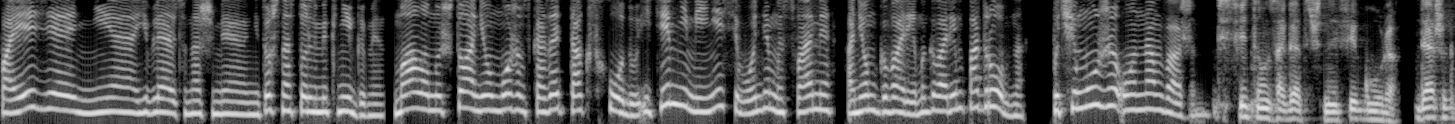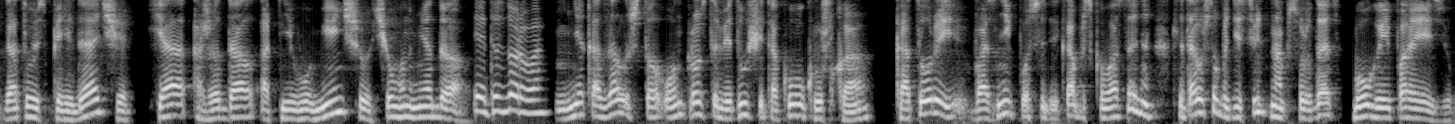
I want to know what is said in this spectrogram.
поэзия не являются нашими не то что настольными книгами. Мало мы что о нем можем сказать так сходу. И тем не менее, сегодня мы с вами о нем говорим и говорим подробно. Почему же он нам важен? Действительно, он загадочная фигура. Даже готовясь к передаче, я ожидал от него меньшего, чем он мне дал. Это здорово. Мне казалось, что он просто ведущий такого кружка, который возник после декабрьского восстания для того, чтобы действительно обсуждать Бога и поэзию.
